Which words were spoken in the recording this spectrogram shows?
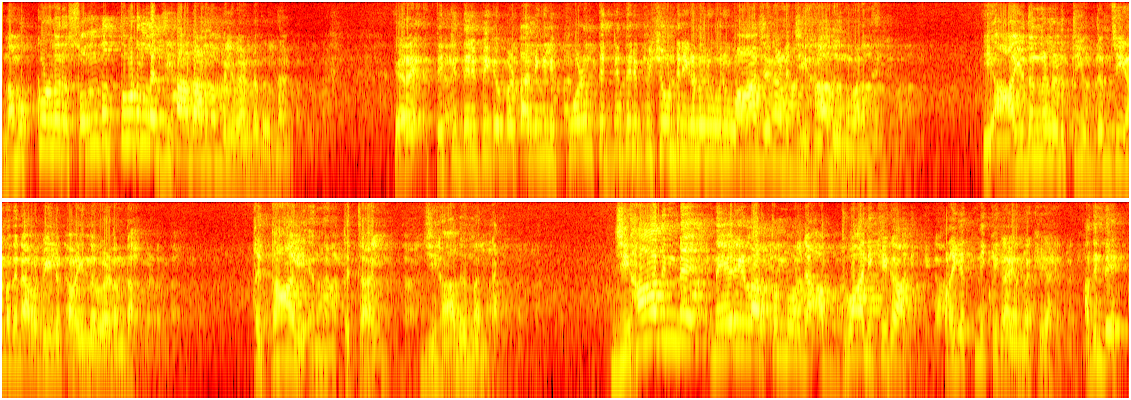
നമുക്കുള്ളൊരു സ്വന്തത്തോടുള്ള ജിഹാദാണ് നമ്മിൽ വേണ്ടത് എന്നാണ്. ഏറെ തെറ്റിദ്ധരിപ്പിക്കപ്പെട്ട അല്ലെങ്കിൽ ഇപ്പോഴും തെറ്റിദ്ധരിപ്പിച്ചുകൊണ്ടിരിക്കുന്ന ഒരു ഒരു വാചകമാണ് ജിഹാദ് എന്ന് പറഞ്ഞാൽ. ഈ ആയുധങ്ങൾ എടുത്ത് യുദ്ധം ചെയ്യണതിന് അറബിയിൽ പറയുന്ന വേടെന്താ ഖിത്താൽ എന്നാണ്. ഖിത്താൽ ജിഹാദ് എന്നല്ല. ജിഹാദിന്റെ നേരെയുള്ള അർത്ഥം എന്ന് പറഞ്ഞാൽ അധ്വാനിക്കുക പ്രയത്നിക്കുക എന്നൊക്കെയാണ്. അതിന്റെ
